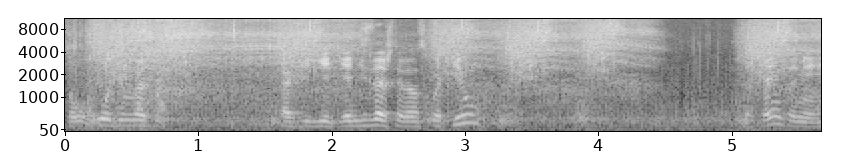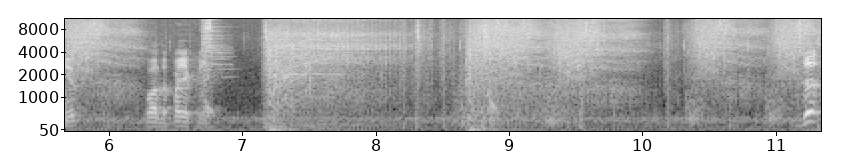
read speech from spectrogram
Просто уходим нафиг. Офигеть, я не знаю, что я там схватил. Достанет за меня, нет? Ладно, поехали. Да,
